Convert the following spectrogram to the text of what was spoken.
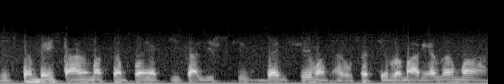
A gente também está numa campanha aqui, Calixto, que deve ser uma, o Setembro Amarelo é uma,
